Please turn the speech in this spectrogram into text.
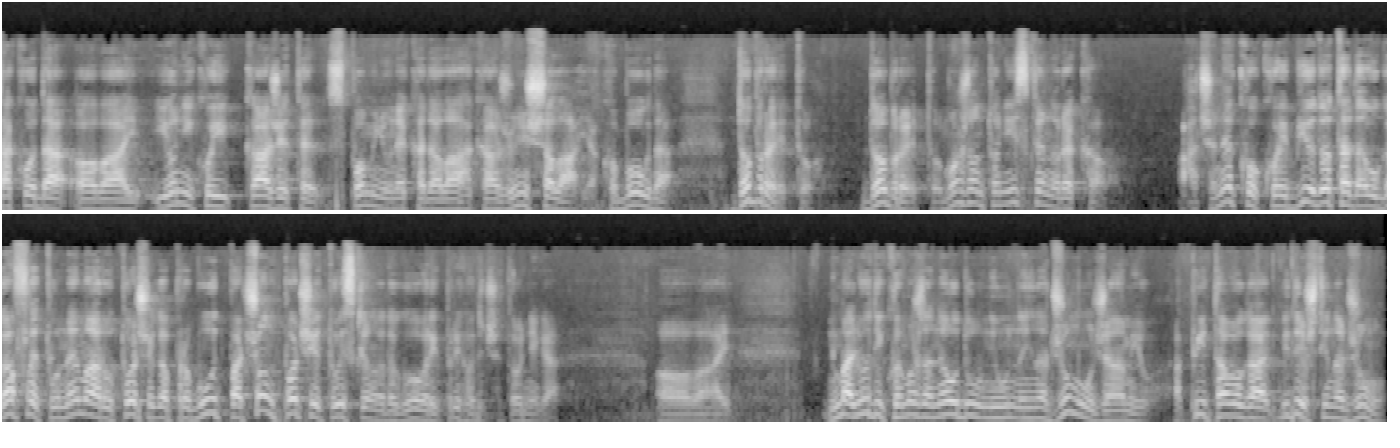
Tako da ovaj i oni koji kažete spominju nekada Allaha kažu inshallah ako Bog da. Dobro je to dobro je to. Možda on to nije iskreno rekao. A će neko ko je bio do tada u gafletu nemaru to će ga probud pa će on početi to iskreno da govori prihodit će to od njega. Ovaj ima ljudi koji možda ne odu ni na džumu u džamiju a pita ovoga ideš ti na džumu?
